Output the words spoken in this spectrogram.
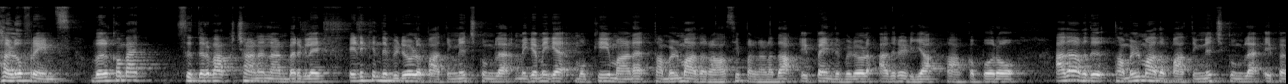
ஹலோ ஃப்ரெண்ட்ஸ் வெல்கம் பேக் சித்தர்வாக் சேனல் நண்பர்களே. எனக்கு இந்த வீடியோவில் பார்த்தீங்கன்னு வச்சுக்கோங்களேன் மிக மிக முக்கியமான தமிழ் மாத ராசி பலனை தான் இப்போ இந்த வீடியோவில் அதிரடியாக பார்க்க போகிறோம் அதாவது தமிழ் மாதம் பார்த்தீங்கன்னு வச்சுக்கோங்களேன் இப்போ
